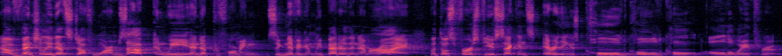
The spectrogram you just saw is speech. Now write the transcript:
Now, eventually that stuff warms up and we end up performing significantly better than MRI, but those first few seconds, everything is cold, cold, cold, all the way through.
